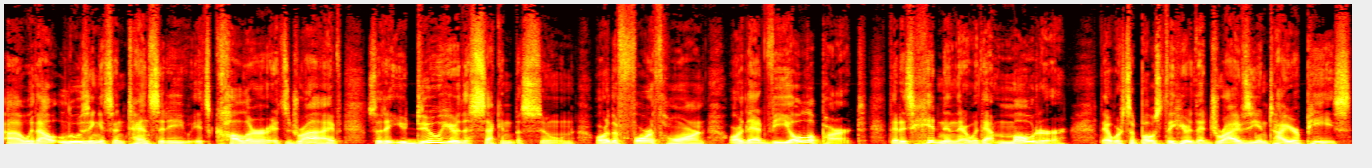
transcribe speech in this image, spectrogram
uh, without losing its intensity, its color, its drive, so that you do hear the second bassoon or the fourth horn or that viola part that is hidden in there with that motor that we're supposed to hear that drives the entire piece,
